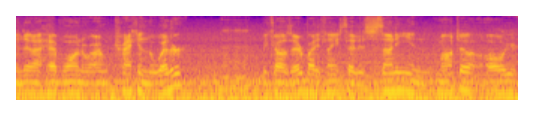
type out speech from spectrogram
and then I have one where I'm tracking the weather. Mhm. because everybody thinks that it's sunny in Manta all year,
